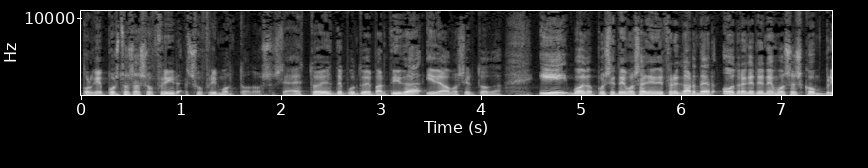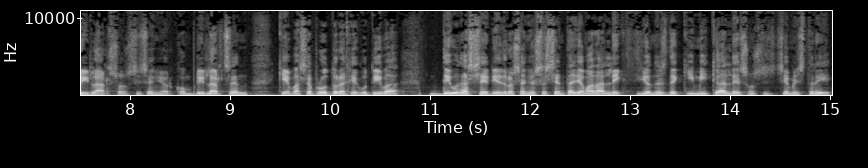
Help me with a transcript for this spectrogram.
porque puestos a sufrir, sufrimos todos. O sea, esto es de punto de partida y de vamos a ir toda. Y bueno, pues si tenemos a Jennifer Garner, otra que tenemos es con Brie Larson, sí señor, con Brie Larson, que va a ser productora ejecutiva de una serie de los años 60 llamada Lecciones de Química, Lessons in Chemistry,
